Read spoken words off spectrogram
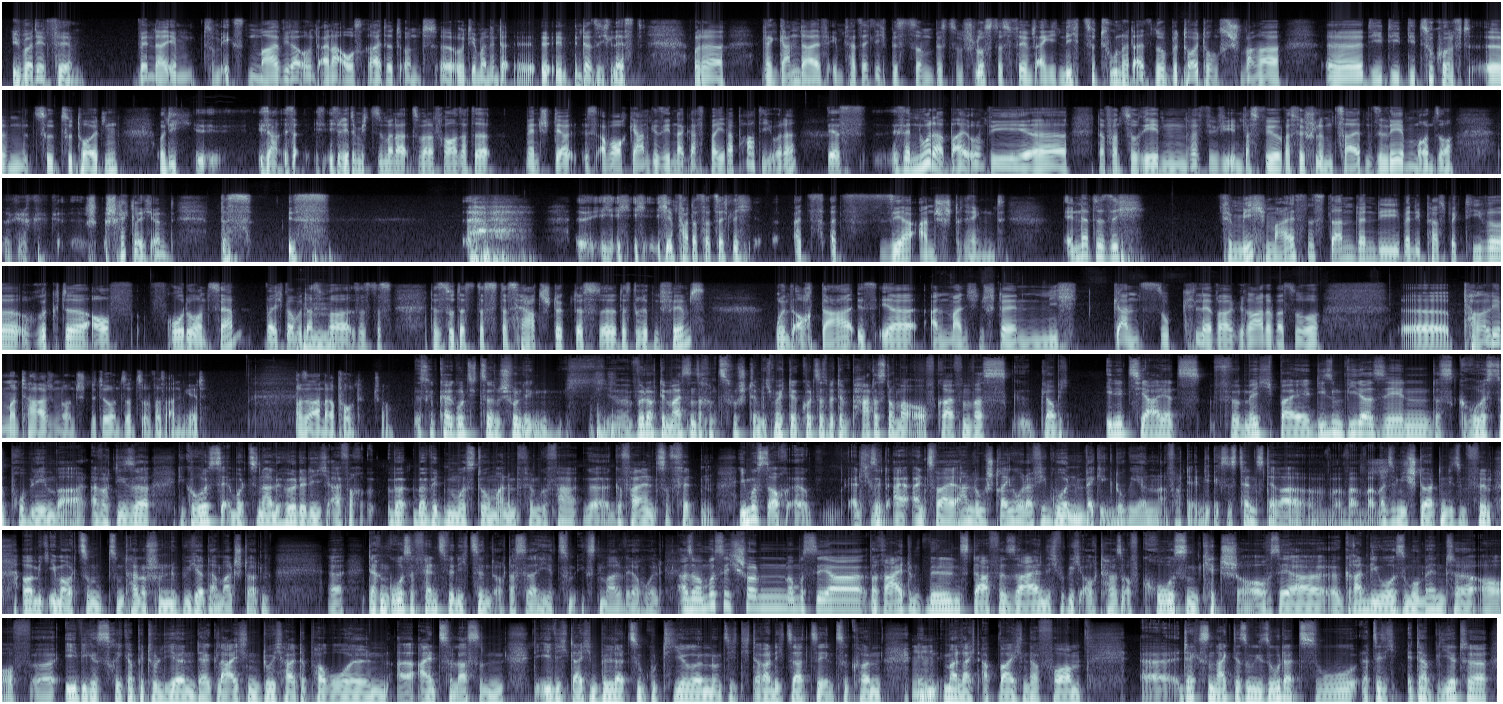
Über den Film. Wenn da eben zum x-ten Mal wieder irgendeiner ausreitet und äh, irgendjemand hinter, äh, hinter sich lässt. Oder wenn Gandalf eben tatsächlich bis zum, bis zum Schluss des Films eigentlich nichts zu tun hat, als nur bedeutungsschwanger äh, die, die, die Zukunft ähm, zu, zu deuten. Und ich, ich, sag, ich, ich drehte mich zu meiner, zu meiner Frau und sagte, Mensch, der ist aber auch gern gesehener Gast bei jeder Party, oder? Der ist, ist ja nur dabei, irgendwie äh, davon zu reden, was, wie, in was für, was für schlimmen Zeiten sie leben und so. Schrecklich. Und das ist. Äh, ich, ich, ich empfand das tatsächlich als, als sehr anstrengend. Änderte sich für mich meistens dann, wenn die, wenn die Perspektive rückte auf Frodo und Sam, weil ich glaube, das Mhm. war, das ist das, das ist so das, das, das Herzstück des, äh, des dritten Films. Und auch da ist er an manchen Stellen nicht ganz so clever, gerade was so äh, Parallelmontagen und Schnitte und sonst irgendwas angeht. Also ein anderer Punkt. Entschuldigung. Es gibt keinen Grund, sich zu entschuldigen. Ich äh, würde auch den meisten Sachen zustimmen. Ich möchte kurz das mit dem Pathos nochmal aufgreifen, was, glaube ich, initial jetzt für mich bei diesem Wiedersehen das größte Problem war. Einfach diese, die größte emotionale Hürde, die ich einfach über, überwinden musste, um an dem Film gefa ge Gefallen zu finden. Ich musste auch, äh, ehrlich gesagt, ein, zwei Handlungsstränge oder Figuren wegignorieren. Einfach der, die Existenz derer, weil sie mich störten in diesem Film, aber mich eben auch zum, zum Teil auch schon in den Büchern damals störten äh, deren große Fans wir nicht sind, auch das er hier zum x Mal wiederholt. Also man muss sich schon, man muss sehr bereit und willens dafür sein, sich wirklich auch teilweise auf großen Kitsch, auf sehr äh, grandiose Momente, auf äh, ewiges Rekapitulieren der gleichen Durchhalteparolen äh, einzulassen, die ewig gleichen Bilder zu gutieren und sich nicht daran nicht satt sehen zu können, mhm. in immer leicht abweichender Form. Äh, Jackson neigt ja sowieso dazu, tatsächlich etablierte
